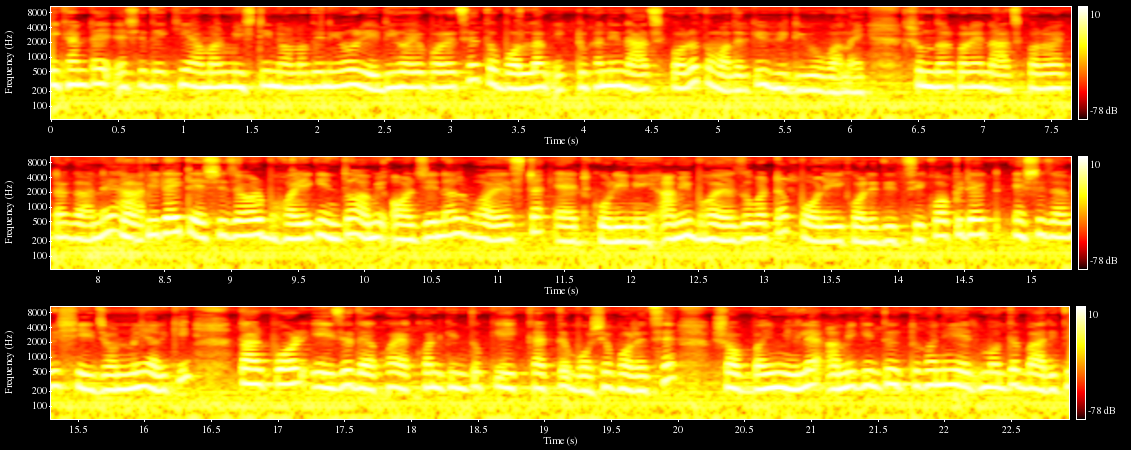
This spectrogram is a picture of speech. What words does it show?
এইখানটায় এসে দেখি আমার মিষ্টি ননদিনীও রেডি হয়ে পড়েছে। তো বললাম, একটুখানি নাচ করো, তোমাদেরকে ভিডিও বানাই। সুন্দর করে নাচ করো একটা গানে। কপিরাইট এসে যাওয়ার ভয়ে কিন্তু আমি অরিজিনাল ভয়েসটা অ্যাড করিনি। আমি ভয়েস ওভারটা পরেই করে দিচ্ছি। কপিরাইট এসে যাবে সেই জন্যই আর কি। তারপর এই যে দেখো, এখন কিন্তু কেক কাটতে বসে পড়েছে সবাই মিলে। আমি কিন্তু একটুখানি এর মধ্যে বাড়িতে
